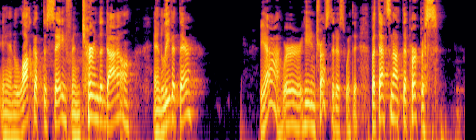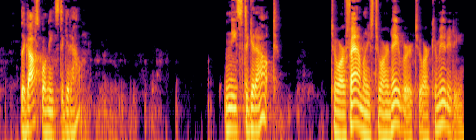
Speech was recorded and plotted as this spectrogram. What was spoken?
and lock up the safe and turn the dial and leave it there? Yeah, where he entrusted us with it. But that's not the purpose. The gospel needs to get out needs to get out to our families, to our neighbor, to our community.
